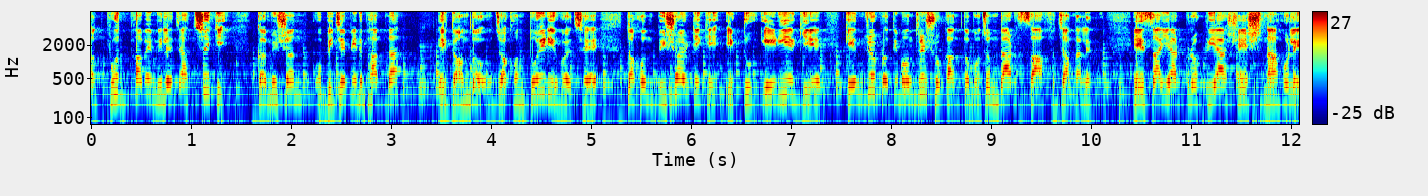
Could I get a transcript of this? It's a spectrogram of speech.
অদ্ভুতভাবে মিলে যাচ্ছে কি কমিশন ও বিজেপির ভাবনা? এই দ্বন্দ্ব যখন তৈরি হয়েছে, তখন বিষয়টিকে একটু এড়িয়ে গিয়ে কেন্দ্রীয় প্রতিমন্ত্রী সুকান্ত মজুমদার সাফ জানালেন। এসআইআর প্রক্রিয়া শেষ না হলে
